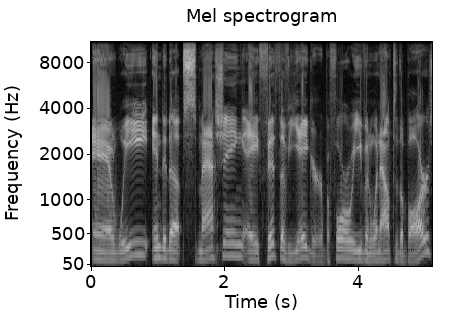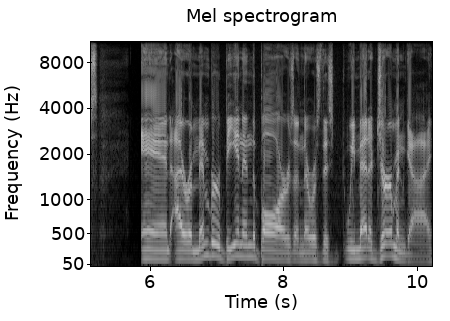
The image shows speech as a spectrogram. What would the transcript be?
and we ended up smashing a fifth of Jaeger before we even went out to the bars. And I remember being in the bars, and there was this. We met a German guy,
